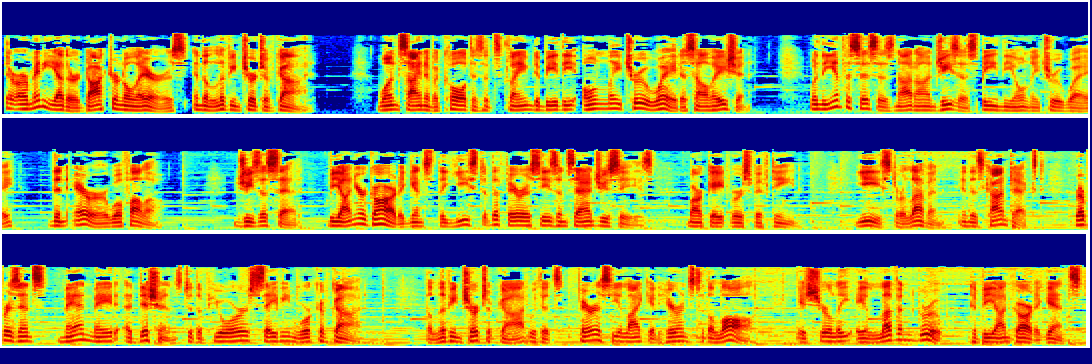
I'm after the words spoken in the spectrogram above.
There are many other doctrinal errors in the living church of God. One sign of a cult is its claim to be the only true way to salvation. When the emphasis is not on Jesus being the only true way, then error will follow. Jesus said, Be on your guard against the yeast of the Pharisees and Sadducees. Mark 8 verse 15. Yeast or leaven, in this context, represents man-made additions to the pure, saving work of God. The living church of God, with its Pharisee-like adherence to the law, is surely a leavened group to be on guard against.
